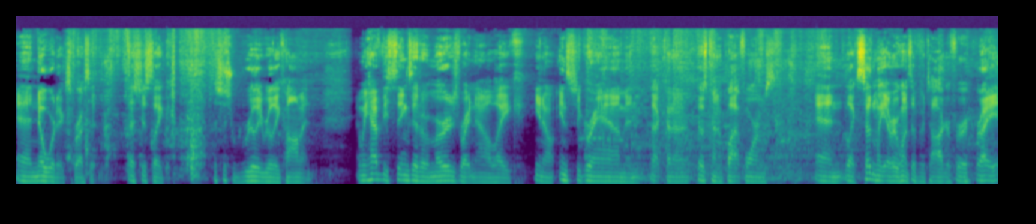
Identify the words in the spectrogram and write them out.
and nowhere to express it. That's just like that's just really really common. And we have these things that have emerged right now, like you know Instagram and that kind of those kind of platforms. And like suddenly everyone's a photographer, right?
